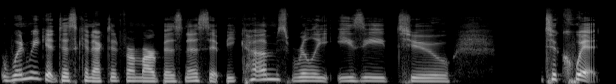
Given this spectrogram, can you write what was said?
when we get disconnected from our business, it becomes really easy to to quit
